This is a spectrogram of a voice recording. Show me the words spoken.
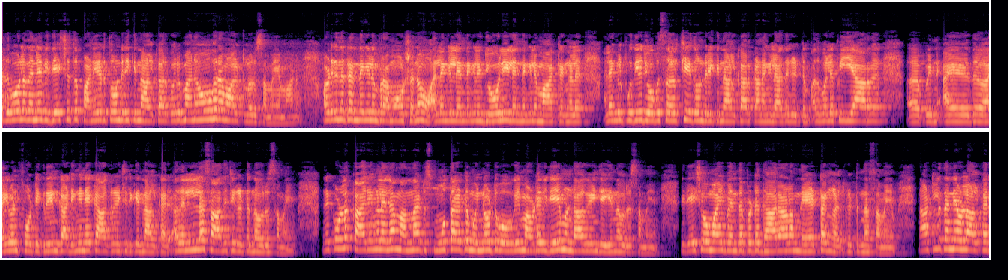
അതുപോലെ തന്നെ വിദേശത്ത് പണിയെടുത്തുകൊണ്ടിരിക്കുന്ന ആൾക്കാർക്ക് ഒരു മനോഹരമായിട്ടുള്ള ഒരു സമയമാണ്. അവിടെ ഇരുന്നിട്ട് എന്തെങ്കിലും പ്രമോഷനോ അല്ലെങ്കിൽ എന്തെങ്കിലും ജോലിയിൽ എന്തെങ്കിലും മാറ്റങ്ങൾ അല്ലെങ്കിൽ പുതിയ ജോബ് സെർച്ച് ചെയ്തുകൊണ്ടിരിക്കുന്ന ആൾക്കാർക്കാണെങ്കിൽ അത് കിട്ടും. അതുപോലെ പി ആർ പിന്നെ ഇത് I one forty green card ഇങ്ങനെയൊക്കെ ആഗ്രഹിച്ചിരിക്കുന്ന ആൾക്കാർ അതെല്ലാം സാധിച്ചു കിട്ടുന്ന ഒരു സമയം. അതിനൊക്കെയുള്ള കാര്യങ്ങളെല്ലാം നന്നായിട്ട് സ്മൂത്തായിട്ട് മുന്നോട്ട് പോവുകയും അവിടെ വിജയമുണ്ടാവുകയും ചെയ്യുന്ന ഒരു സമയം. വിദേശവുമായി ബന്ധപ്പെട്ട് ധാരാളം നേട്ടങ്ങൾ കിട്ടുന്ന സമയം. നാട്ടിൽ തന്നെയുള്ള ആൾക്കാർ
